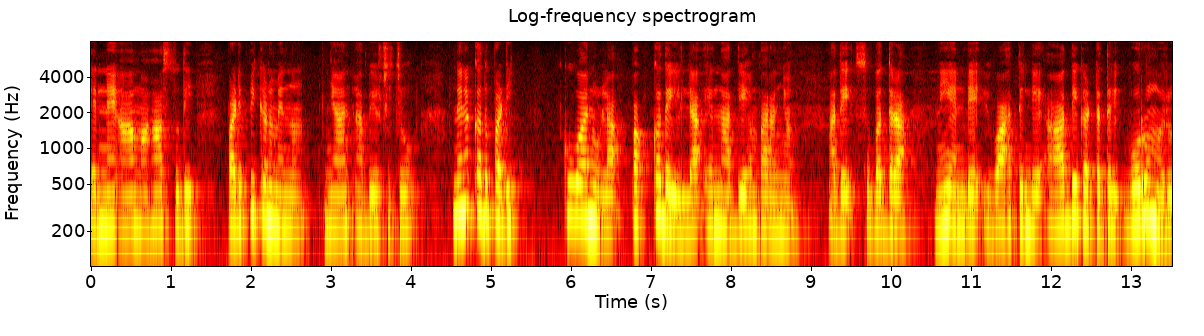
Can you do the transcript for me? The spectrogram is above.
എന്നെ ആ മഹാസ്തുതി പഠിപ്പിക്കണമെന്നും ഞാൻ അപേക്ഷിച്ചു. നിനക്കത് പഠിക്കുവാനുള്ള പക്വതയില്ല എന്ന് അദ്ദേഹം പറഞ്ഞു. അതെ സുഭദ്ര, നീ എന്റെ വിവാഹത്തിന്റെ ആദ്യഘട്ടത്തിൽ വെറുമൊരു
